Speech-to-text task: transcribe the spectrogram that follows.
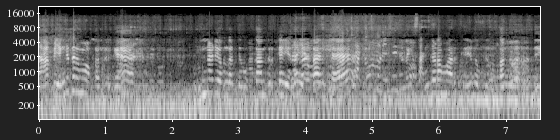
நான் இப்போ எங்கே தெரியுமா உட்காந்துருக்கேன் முன்னாடி உங்க உட்காந்துருக்கேன் ஏன்னா இடம் இல்லை. எனக்கு சங்கடமா இருக்கு. நம்ம உட்காந்து வர்றது.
